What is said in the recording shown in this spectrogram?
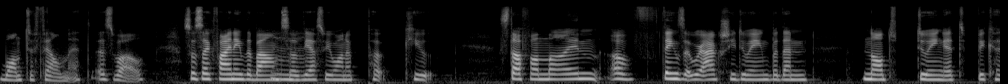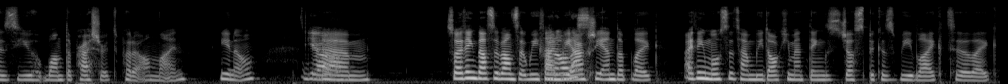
want to film it as well so it's like finding the balance of yes we want to put cute stuff online of things that we're actually doing but then not doing it because you want the pressure to put it online you know yeah. um, so I think that's the balance that we find. we actually end up like I think most of the time we document things just because we like to like.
